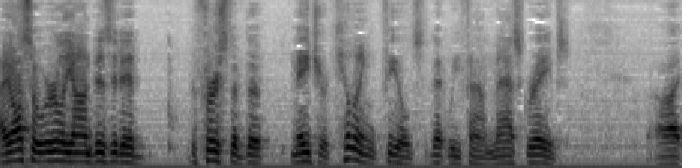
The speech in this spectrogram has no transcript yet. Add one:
I also early on visited the first of the major killing fields that we found, mass graves. Uh,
